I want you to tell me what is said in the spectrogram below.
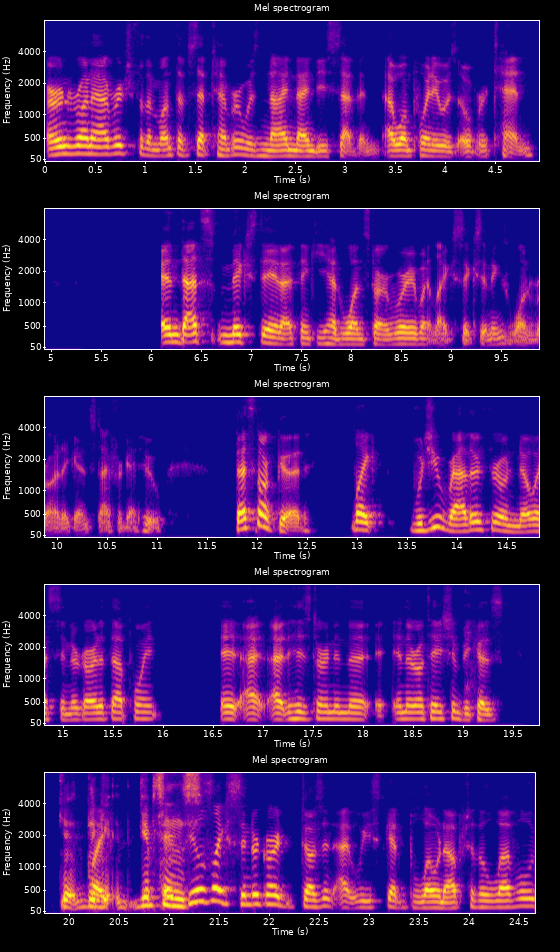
earned run average for the month of September was 997. At one point it was over 10. And that's mixed in. I think he had one start where he went like six innings, one run against I forget who. That's not good. Like, would you rather throw Noah Syndergaard at that point, at, at, his turn in the in the rotation? Because G- Like, G- Gibson's it feels like Syndergaard doesn't at least get blown up to the level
